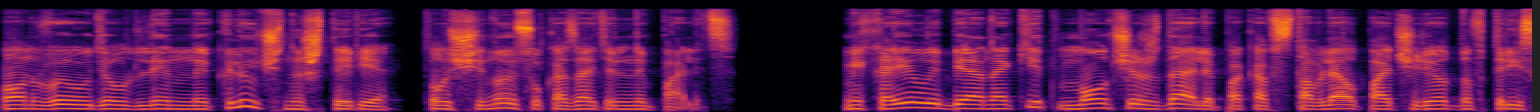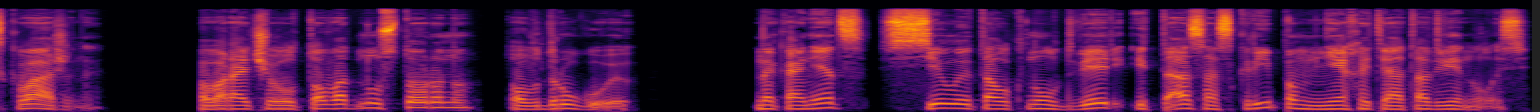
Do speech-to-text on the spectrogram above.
Он выудил длинный ключ на штыре, толщиной с указательный палец. Михаил и Бионакит молча ждали, пока вставлял поочередно в три скважины. Поворачивал то в одну сторону, то в другую. Наконец, с силой толкнул дверь, и та со скрипом нехотя отодвинулась.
